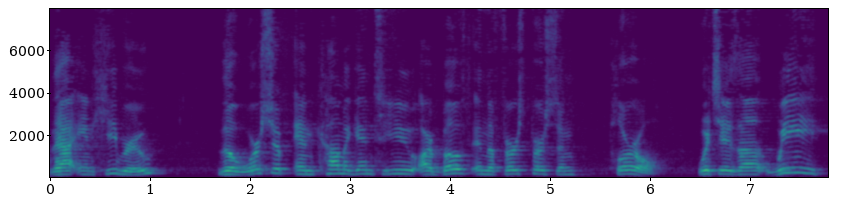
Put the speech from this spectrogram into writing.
that in Hebrew, the worship and come again to you are both in the first person plural, which is a we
